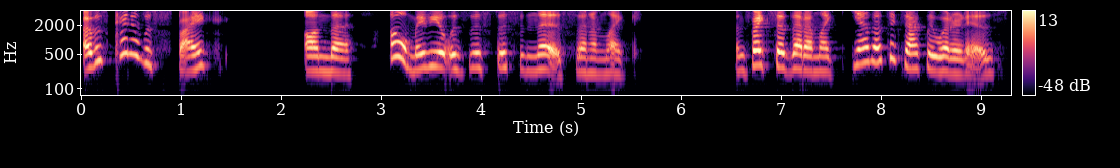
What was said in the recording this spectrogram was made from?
I was kind of with Spike on the, oh, maybe it was this, this, and this. And I'm like, when Spike said that, I'm like, yeah, that's exactly what it is.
